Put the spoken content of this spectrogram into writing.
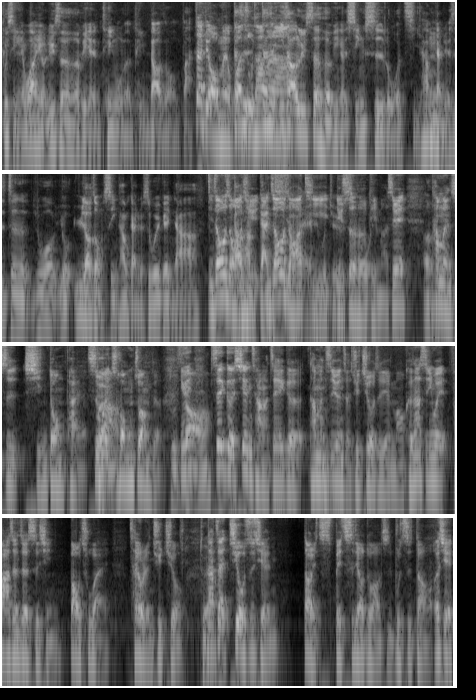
不行，万一有绿色和平人听我们频道怎么办？代表我们有关注他们。但是依照绿色和平的形式逻辑，他们感觉是真的。如果有遇到这种事情，他们感觉是会跟人家。你知道为什么要提？你知道为什么要提绿色和平吗？是因为他们是行动派，是会冲撞的。因为这个现场，这个他们志愿者去救这些猫，可那是因为发生这事情爆出来，才有人去救。那在救之前。到底被吃掉多少只不知道，而且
